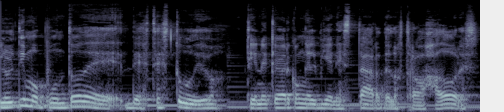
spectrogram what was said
El último punto de, este estudio tiene que ver con el bienestar de los trabajadores.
